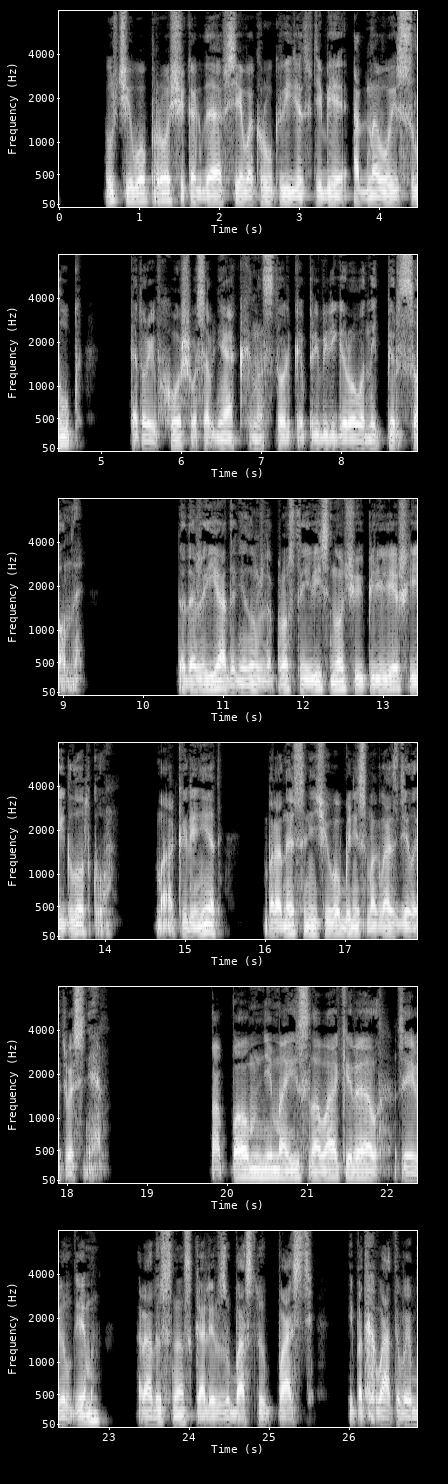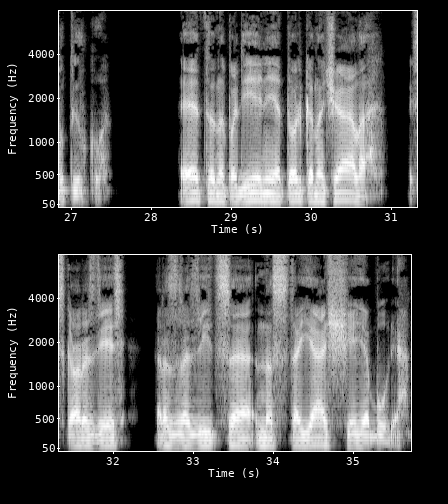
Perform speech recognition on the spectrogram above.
Уж чего проще, когда все вокруг видят в тебе одного из слуг, который вхож в особняк настолько привилегированной персоны. Да даже яда не нужно, просто явись ночью и перережь ей глотку. Маг или нет, баронесса ничего бы не смогла сделать во сне. «Попомни мои слова, Кирелл», — заявил демон, радостно оскалив зубастую пасть и подхватывая бутылку. «Это нападение только начало, и скоро здесь разразится настоящая буря».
